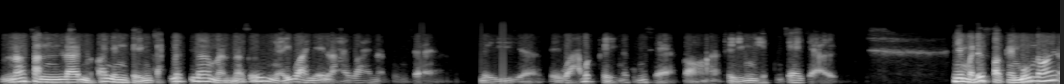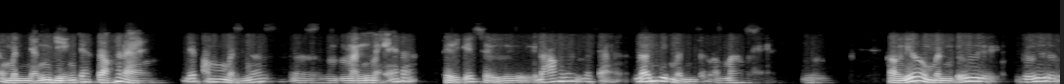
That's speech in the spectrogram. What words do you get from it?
nó sanh lên mà có nhân thiện chặt đứt nó mà nó cứ nhảy qua nhảy lại hoài nó cũng sẽ bị ờ, cái quả bất thiện nó cũng sẽ có thiện nghiệp che chở nhưng mà đức phật này muốn nói là mình nhận diện cho rõ ràng cái tâm mình nó uh, mạnh mẽ đó thì cái sự đó, đó nó sẽ đến với mình rất là mau lẹ ừ. còn nếu mà mình cứ cứ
